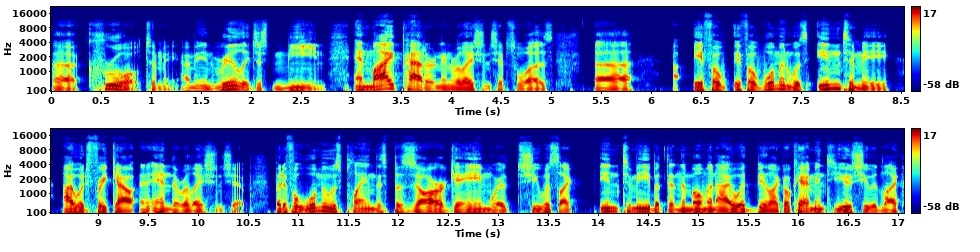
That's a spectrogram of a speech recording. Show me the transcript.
uh, cruel to me. I mean, really just mean. And my pattern in relationships was uh, if a if a woman was into me. I would freak out and end the relationship. But if a woman was playing this bizarre game where she was like into me, but then the moment I would be like, okay, I'm into you, she would like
